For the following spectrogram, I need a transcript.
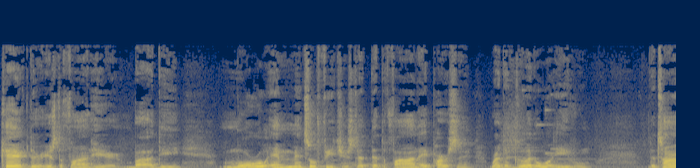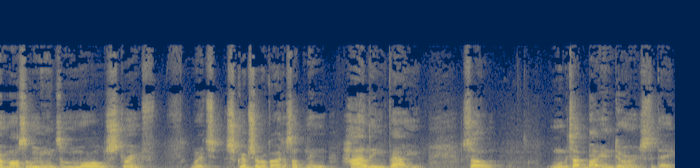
character is defined here by the moral and mental features that, that define a person, whether good or evil. The term also means moral strength, which scripture regards as something highly valued. So, when we talk about endurance today,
